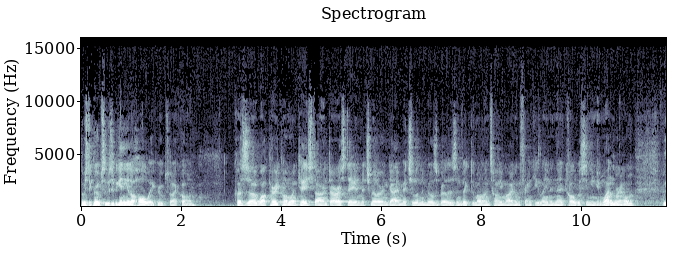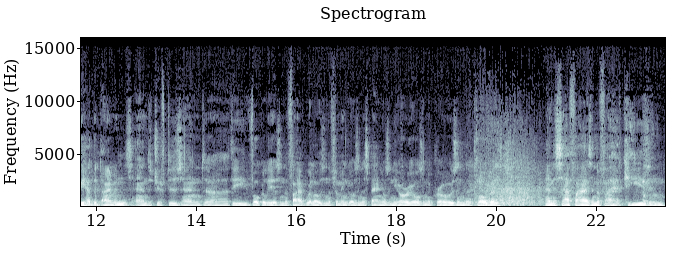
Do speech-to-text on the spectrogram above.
It was the groups. It was the beginning of the hallway groups, what I call them. Because uh, while Perry Como and Kay Starr and Doris Day and Mitch Miller and Guy Mitchell and the Mills Brothers and Victor Mullin and Tony Martin and Frankie Laine and Nat Cole were singing in one realm, we had the Diamonds and the Drifters and uh, the Vocaleers and the Five Willows and the Flamingos and the Spaniels and the Orioles and the Crows and the Clovers and the Sapphires and the Five Keys and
